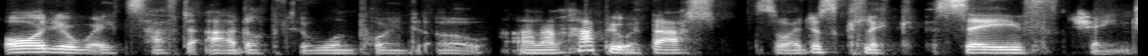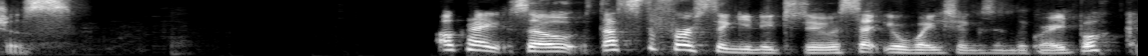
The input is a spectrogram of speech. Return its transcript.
all your weights have to add up to 1.0, and I'm happy with that. So I just click Save Changes. Okay, so that's the first thing you need to do is set your weightings in the gradebook.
